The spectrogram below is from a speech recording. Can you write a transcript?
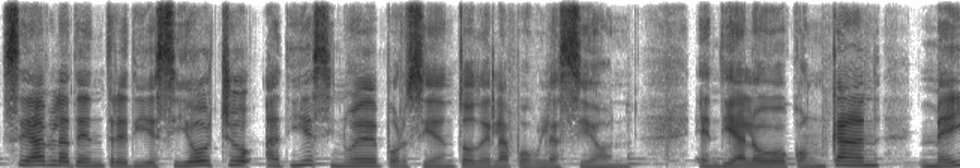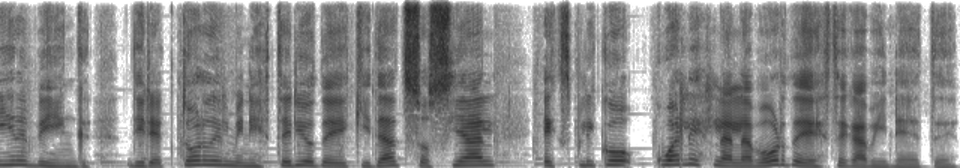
se habla de entre 18 a 19% de la población. En diálogo con Khan, Meir Bing, director del Ministerio de Equidad Social, explicó cuál es la labor de este gabinete.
